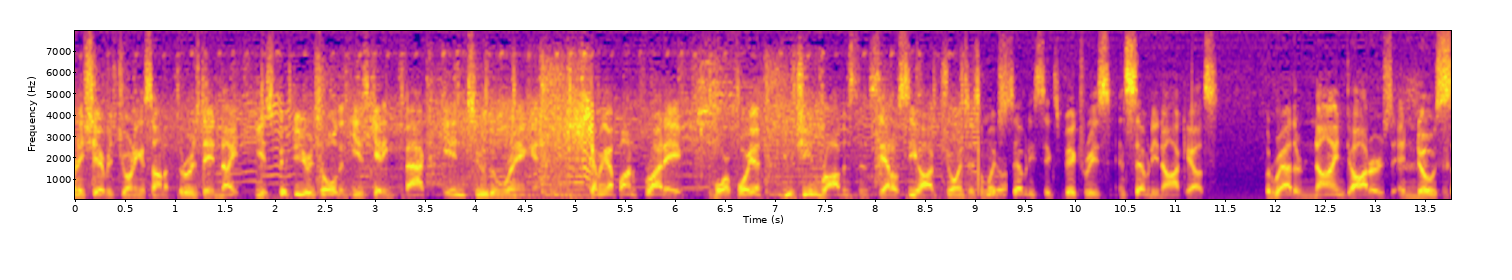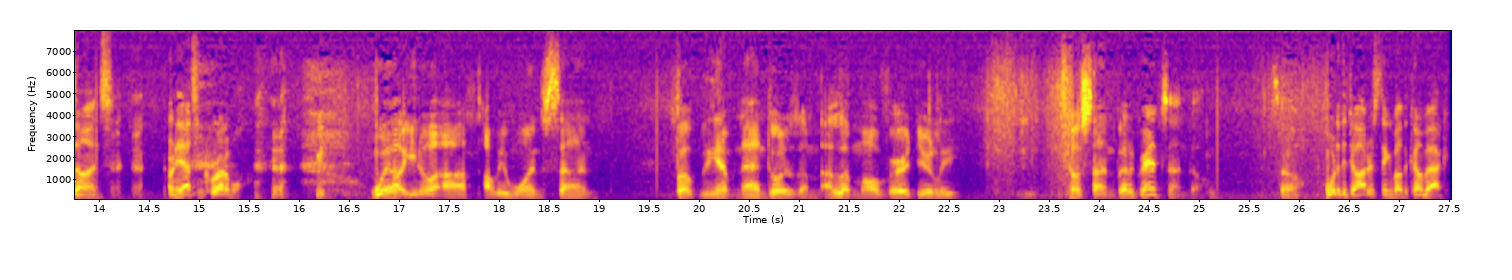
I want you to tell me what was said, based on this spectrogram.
Earnie Shavers is joining us on a Thursday night. He is 50 years old, and he is getting back into the ring. Coming up on Friday, more for you. Eugene Robinson, Seattle Seahawk, joins us. So much 76 victories and 70 knockouts, but rather nine daughters and no sons. Earnie, that's incredible. well, you know, uh, I only one son, but we have nine daughters. I'm, i love them all very dearly. No son, but a grandson, though. So. What do the daughters think about the comeback?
